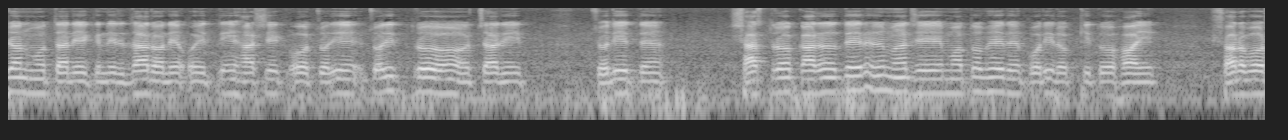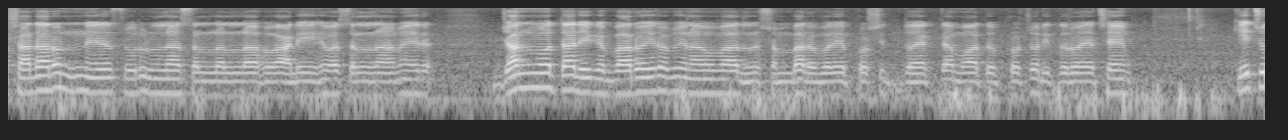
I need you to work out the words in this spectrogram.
জন্ম তারিখ নির্ধারণে ঐতিহাসিক ও চরি- চরিত্র চারিত চরিত শাস্ত্রকারদের মাঝে মতভেদ পরিলক্ষিত হয়। সর্বসাধারণের সুরুল্লাহ সাল্লাহ আলহি ওয়াসাল্লামের জন্ম তারিখ বারোই রবিউল আউয়াল সোমবার বলে প্রসিদ্ধ একটা মত প্রচলিত রয়েছে। কিছু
